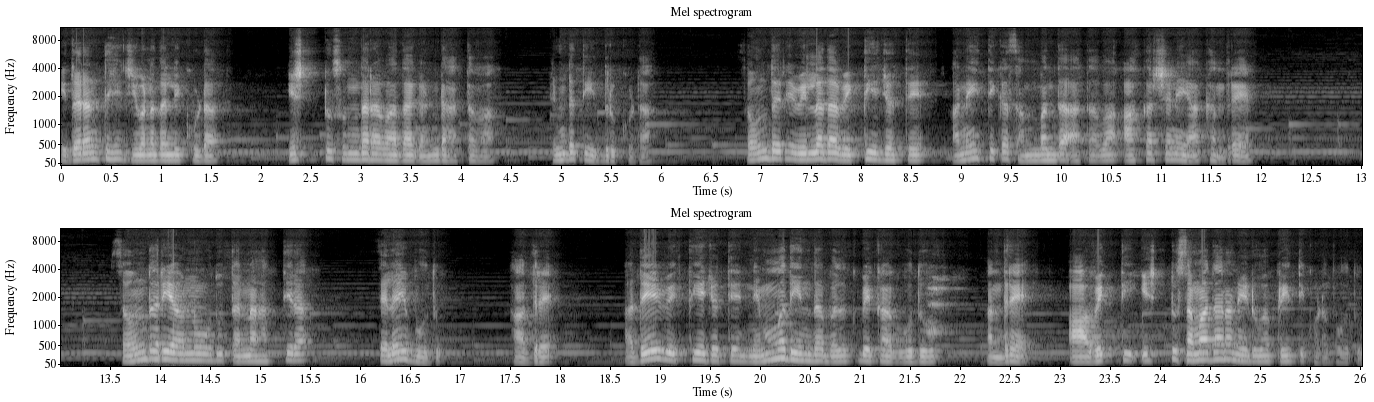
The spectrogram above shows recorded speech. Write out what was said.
ಇದರಂತೆಯೇ ಜೀವನದಲ್ಲಿ ಕೂಡ ಎಷ್ಟು ಸುಂದರವಾದ ಗಂಡ ಅಥವಾ ಹೆಂಡತಿ ಇದ್ದರೂ ಕೂಡ ಸೌಂದರ್ಯವಿಲ್ಲದ ವ್ಯಕ್ತಿಯ ಜೊತೆ ಅನೈತಿಕ ಸಂಬಂಧ ಅಥವಾ ಆಕರ್ಷಣೆ ಯಾಕಂದರೆ ಸೌಂದರ್ಯ ಅನ್ನುವುದು ತನ್ನ ಹತ್ತಿರ ಸೆಳೆಯಬಹುದು. ಆದರೆ ಅದೇ ವ್ಯಕ್ತಿಯ ಜೊತೆ ನೆಮ್ಮದಿಯಿಂದ ಬದುಕಬೇಕಾಗುವುದು ಅಂದರೆ ಆ ವ್ಯಕ್ತಿ ಎಷ್ಟು ಸಮಾಧಾನ ನೀಡುವ ಪ್ರೀತಿ ಕೊಡಬಹುದು,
